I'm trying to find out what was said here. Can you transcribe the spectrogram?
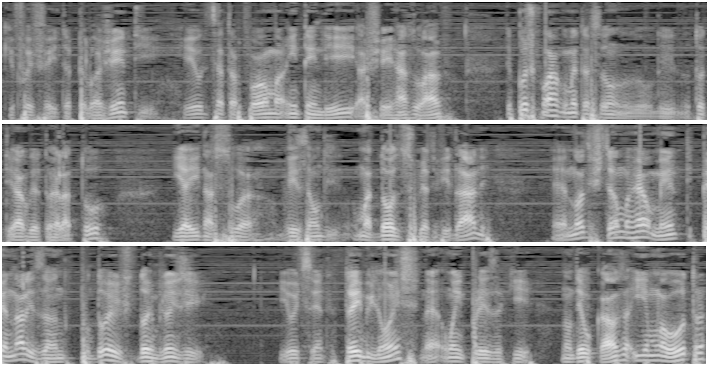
que foi feita pelo agente, eu, de certa forma, entendi, achei razoável. Depois, com a argumentação do, do Dr. Tiago, diretor relator, e aí na sua visão de uma dose de subjetividade, é, nós estamos realmente penalizando por 2 milhões e, e 800, 3 milhões, né, uma empresa que não deu causa, e uma outra,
